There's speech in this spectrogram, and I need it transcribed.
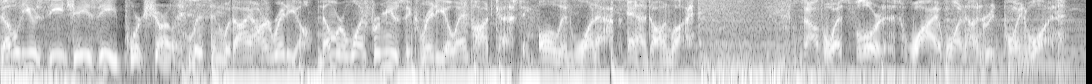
WZJZ Port Charlotte. Listen with iHeartRadio, number one for music, radio, and podcasting, all in one app and online. Southwest Florida's Y100.1.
